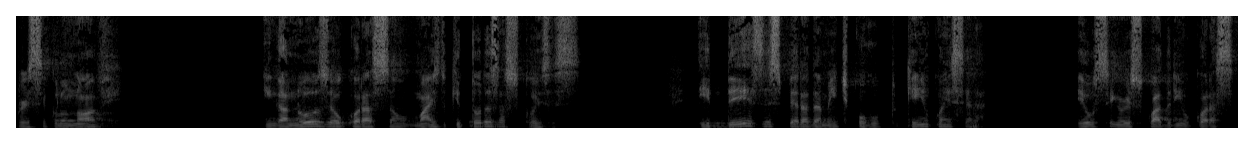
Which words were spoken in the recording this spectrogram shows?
versículo 9. Enganoso é o coração mais do que todas as coisas, e desesperadamente corrupto. Quem o conhecerá? Eu, Senhor, esquadrinho o coração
